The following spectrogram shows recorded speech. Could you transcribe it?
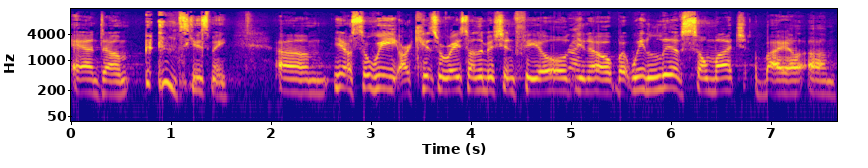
And, um, excuse me, um, you know, so we, our kids were raised on the mission field, right. you know, but we live so much by a, um,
